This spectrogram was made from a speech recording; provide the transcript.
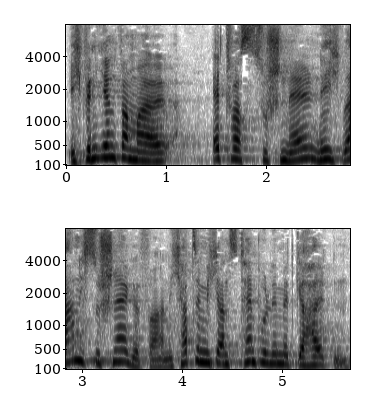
Ich bin irgendwann mal etwas zu schnell, nee, ich war nicht so schnell gefahren. Ich hatte mich ans Tempolimit gehalten.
